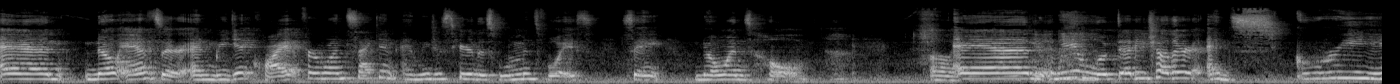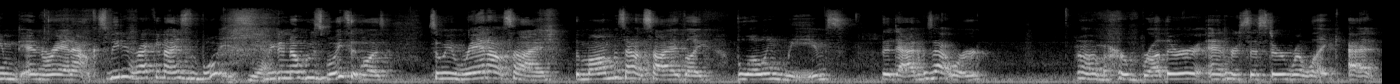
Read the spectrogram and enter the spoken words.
And no answer. And we get quiet for one second and we just hear this woman's voice say, No one's home. Oh, And we looked at each other and screamed and ran out because we didn't recognize the voice. Yeah. We didn't know whose voice it was. So we ran outside. The mom was outside, like blowing leaves. The dad was at work. Um, her brother and her sister were like at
